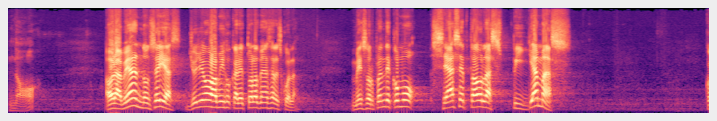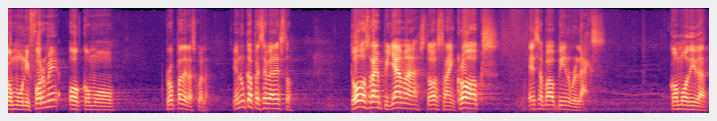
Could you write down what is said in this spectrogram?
No. Ahora vean, doncellas, yo llevo a mi hijo Caleb todas las mañanas a la escuela. Me sorprende cómo se ha aceptado las pijamas como uniforme o como ropa de la escuela. Yo nunca pensé ver esto. Todos traen pijamas, todos traen crocs. Es about being relaxed. Comodidad.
